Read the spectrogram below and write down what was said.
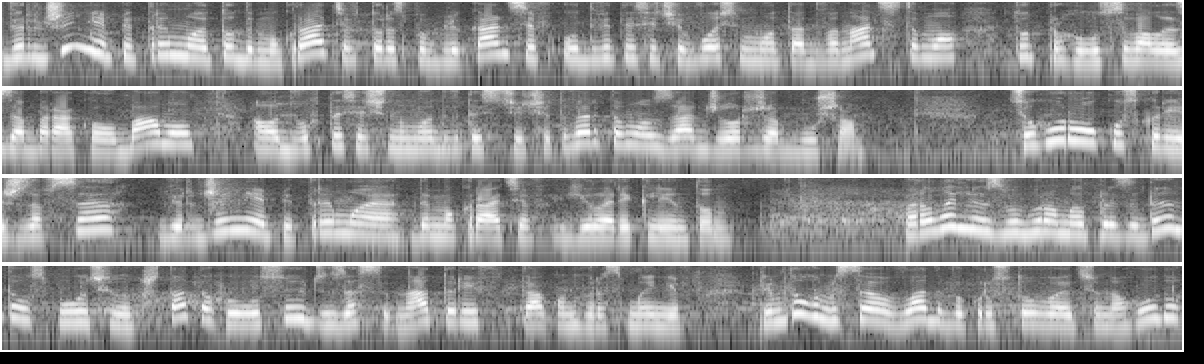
Вірджинія підтримує то демократів, то республіканців. У 2008 та 2012 тут проголосували за Барака Обаму, а у 2000 і 2004 за Джорджа Буша. Цього року, скоріш за все, Вірджинія підтримує демократів Гіларі Клінтон. Паралельно з виборами президента у Сполучених Штатах голосують за сенаторів та конгресменів. Крім того, місцева влада використовує цю нагоду,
